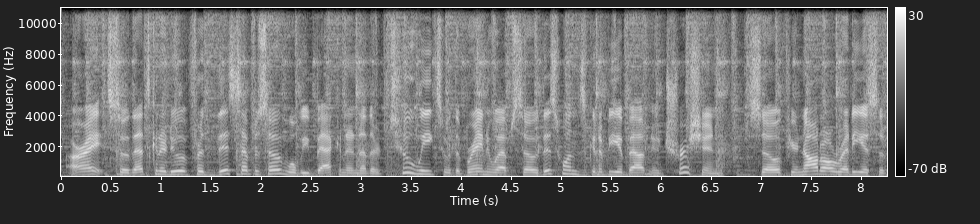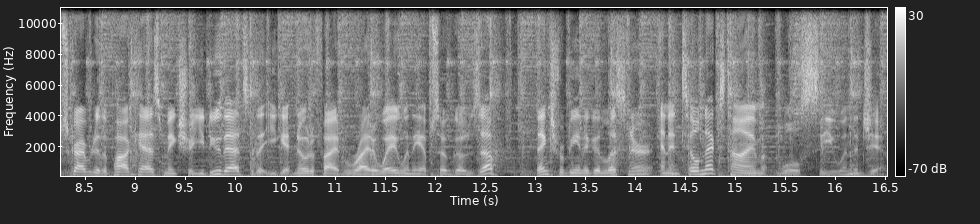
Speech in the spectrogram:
All right, so that's going to do it for this episode. We'll be back in another two weeks with a brand new episode. This one's going to be about nutrition. So if you're not already a subscriber to the podcast, make sure you do that so that you get notified right away when the episode goes up. Thanks for being a good listener. And until next time, we'll see you in the gym.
